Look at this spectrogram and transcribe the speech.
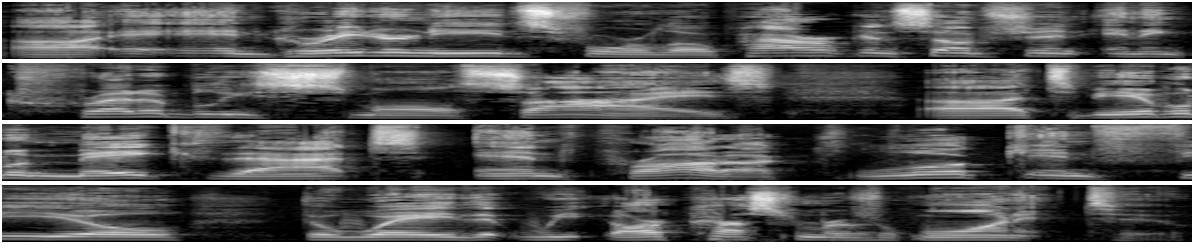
uh, and greater needs for low power consumption and incredibly small size uh, to be able to make that end product look and feel the way that we our customers want it to.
